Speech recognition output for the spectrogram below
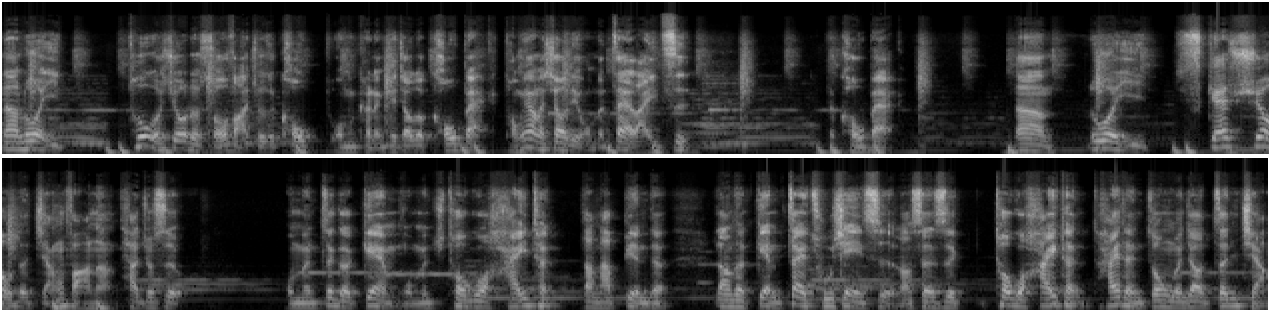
那如果以脱口秀的手法，就是 call，我们可能可以叫做 call back，同样的笑点我们再来一次的 call back。那如果以 sketch show 的讲法呢，它就是我们这个 game，我们透过 heighten 让它变得，让这 game 再出现一次，然后甚至透过 heighten，heighten 中文叫增强，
